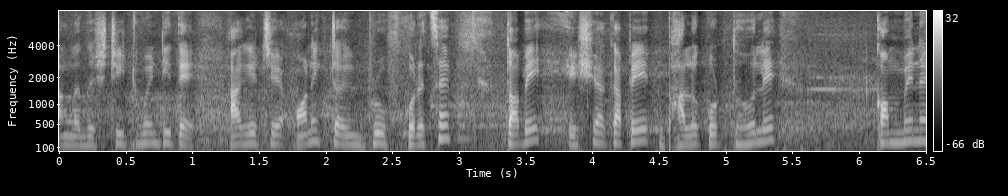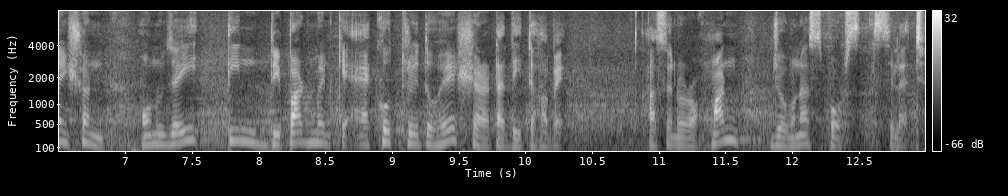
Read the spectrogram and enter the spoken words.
বাংলাদেশ টি টোয়েন্টিতে আগের চেয়ে অনেকটা ইমপ্রুভ করেছে তবে এশিয়া কাপে ভালো করতে হলে কম্বিনেশন অনুযায়ী তিন ডিপার্টমেন্টকে একত্রিত হয়ে সেরাটা দিতে হবে। হাসিনুর রহমান যমুনা স্পোর্টস সিলেট।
